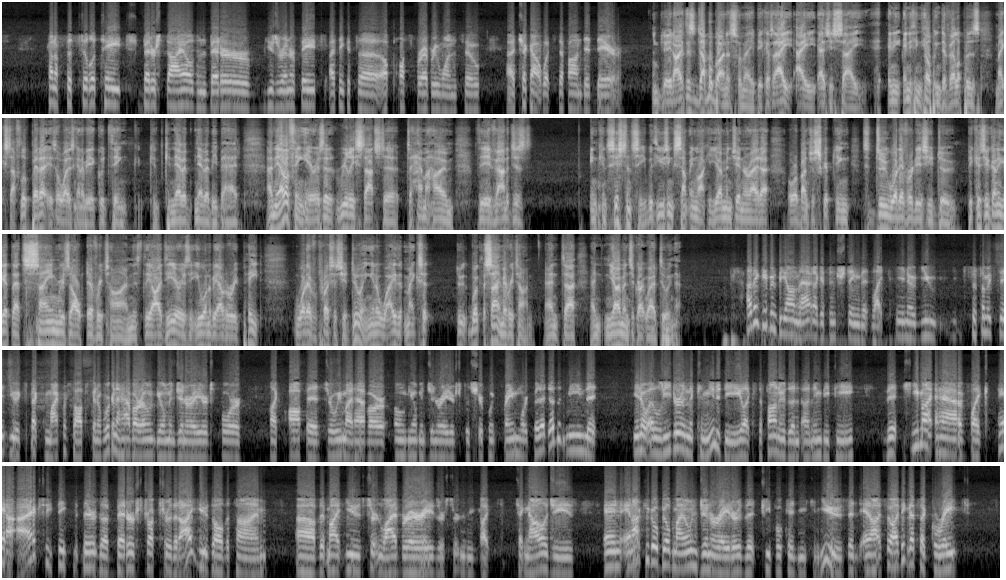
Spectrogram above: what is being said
kind of facilitate better styles and better user interface, I think it's a, a plus for everyone. So uh, check out what Stefan did there. Indeed, I, this is a double bonus for me because a, a, as you say, any, anything helping developers make stuff look better is always going to be a good thing. Can, can never never be bad. And the other thing here is that it really starts to, to hammer home the advantages inconsistency with using something like a Yeoman generator or a bunch of scripting to do whatever it is you do because you're going to get that same result every time. This, the idea is that you want to be able to repeat whatever process you're doing in a way that makes it do, work the same every time. And, uh, and Yeoman's a great way of doing that. I think even beyond that, like it's interesting that like you know you to some extent you expect Microsoft's gonna we're gonna have our own Yeoman generators for like Office, or we might have our own Yeoman generators for SharePoint framework. But that doesn't mean that you know a leader in the community like Stefan, who's an, an MVP, that he might have like, hey, I actually think that there's a better structure that I use all the time uh, that might use certain libraries or certain like technologies, and and I can go build my own generator that people can can use, and and I, so I think that's a great.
